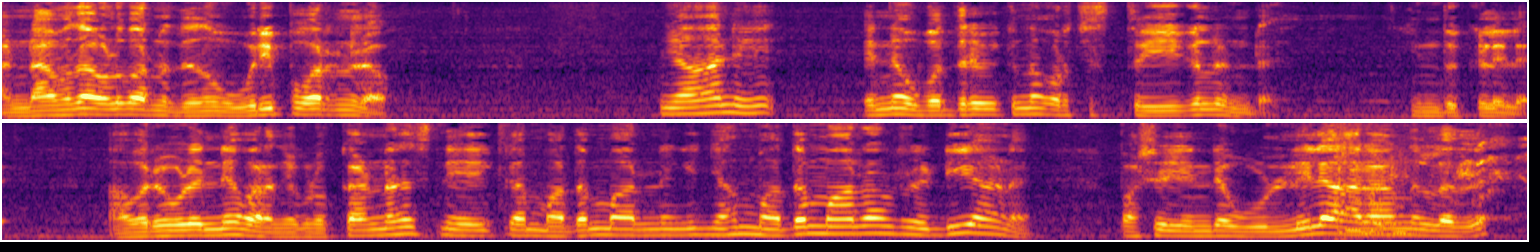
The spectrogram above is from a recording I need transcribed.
രണ്ടാമത് അവൾ പറഞ്ഞത് ഊരി ഊരിപ്പോരണല്ലോ. ഞാൻ എന്നെ ഉപദ്രവിക്കുന്ന കുറച്ച് സ്ത്രീകളുണ്ട് ഹിന്ദുക്കളിൽ. അവരോട് തന്നെ കൊടുക്കും കണ്ണനെ സ്നേഹിക്കാൻ മതം മാറണമെങ്കിൽ ഞാൻ മതം മാറാൻ റെഡിയാണ് പക്ഷെ എന്റെ ഉള്ളിൽ ആരാന്നുള്ളത്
